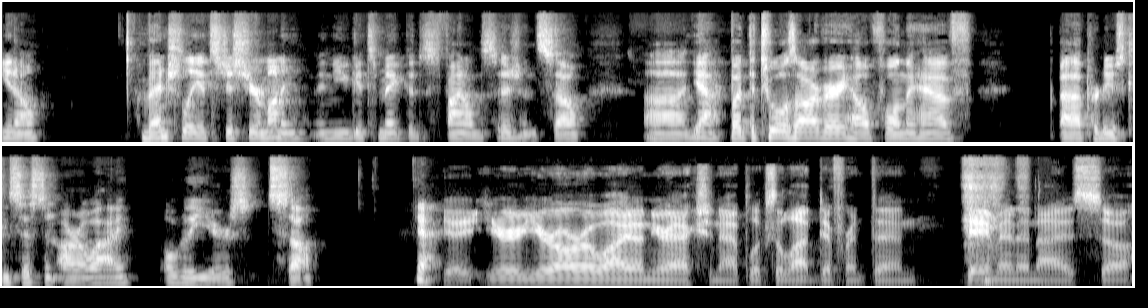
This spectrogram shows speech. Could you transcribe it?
you know, eventually, it's just your money, and you get to make the final decision. So, uh, yeah, but the tools are very helpful, and they have uh, produced consistent ROI over the years. So, Yeah, Yeah, your your ROI on your action app looks a lot different than Damin and I's. So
